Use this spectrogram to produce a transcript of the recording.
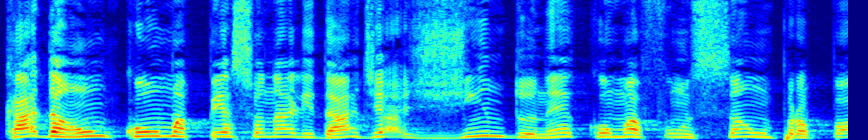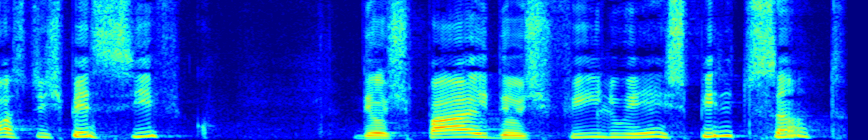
cada um com uma personalidade agindo né, com uma função, um propósito específico. Deus Pai, Deus Filho e Espírito Santo.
